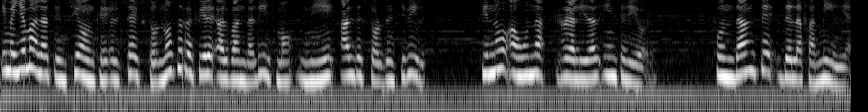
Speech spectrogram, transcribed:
Y me llama la atención que el texto no se refiere al vandalismo ni al desorden civil, sino a una realidad interior, fundante de la familia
